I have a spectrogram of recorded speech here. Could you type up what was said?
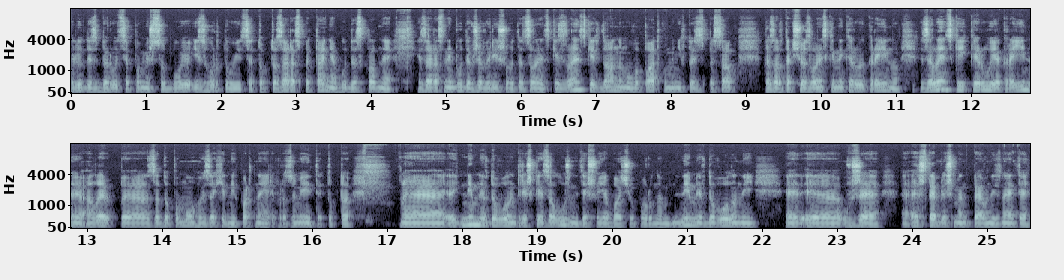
люди зберуться поміж собою і згуртуються. Тобто зараз питання буде складне. І зараз не буде вже вирішувати Зеленський. Зеленський в даному випадку мені хтось списав, казав, так що Зеленський не керує країною. Зеленський керує країною, але е, за допомогою західних партнерів, розумієте? Тобто ним ним невдоволений трішки залужний, те, що я бачив пору, ним невдоволений е, е, вже естеблішмент певний, знаєте,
